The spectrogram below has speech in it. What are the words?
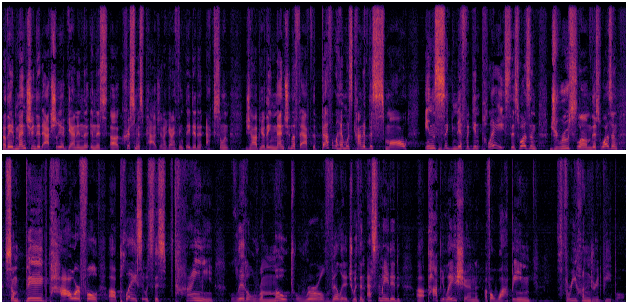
Now, they had mentioned it actually again in, the, in this uh, Christmas pageant. Again, I think they did an excellent job here. They mentioned the fact that Bethlehem was kind of this small, insignificant place. This wasn't Jerusalem, this wasn't some big, powerful uh, place. It was this tiny, little, remote, rural village with an estimated uh, population of a whopping 300 people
